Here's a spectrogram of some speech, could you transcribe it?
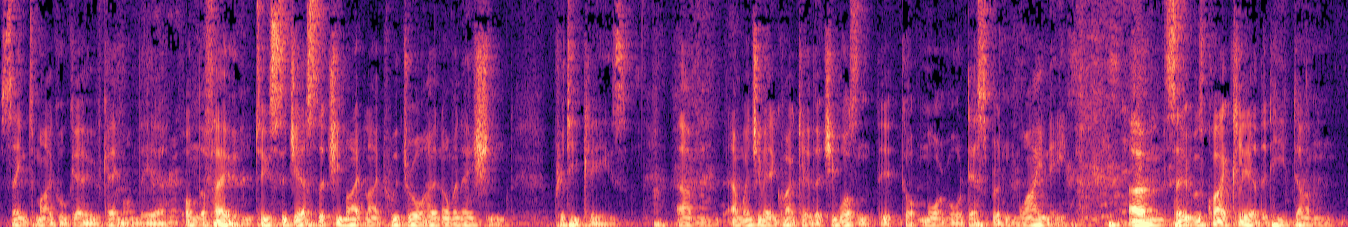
Saint Michael Gove came on the uh, on the phone to suggest that she might like to withdraw her nomination. Pretty please. Um, and when she made it quite clear that she wasn't, it got more and more desperate and whiny. Um, so it was quite clear that he'd done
